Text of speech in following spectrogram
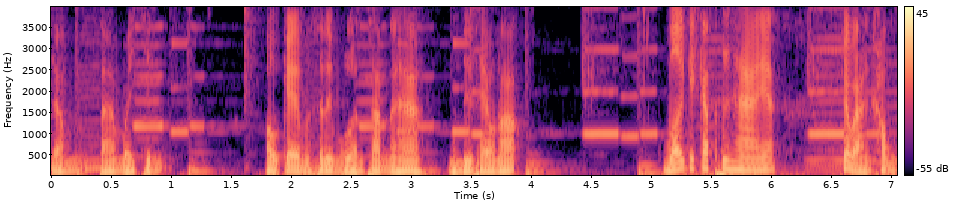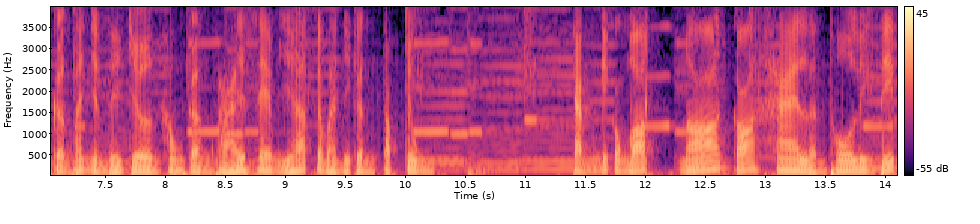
chấm 879 ok, mình sẽ đi một lệnh xanh này ha. Mình đi theo nó. Với cái cách thứ hai á, các bạn không cần phải nhìn thị trường, không cần phải xem gì hết. Các bạn chỉ cần tập trung canh cái con boss. Nó có hai lệnh thua liên tiếp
